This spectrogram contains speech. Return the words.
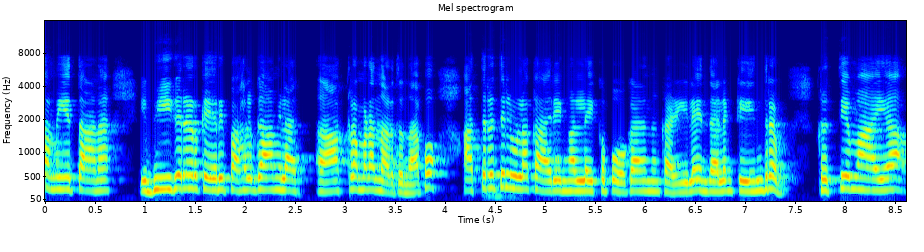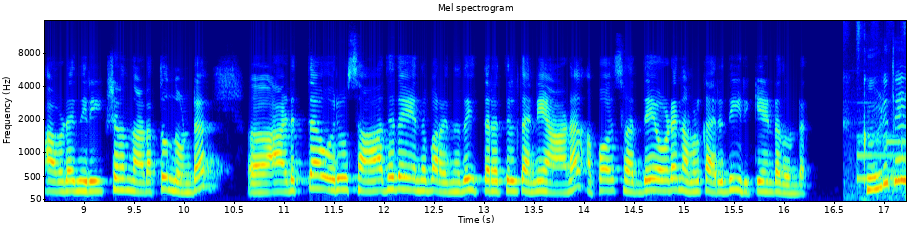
സമയത്താണ് ഈ ഭീകരർ കയറി പഹൽഗാമിൽ ആക്രമണം നടത്തുന്നത്. അപ്പോൾ അത്തരത്തിലുള്ള കാര്യങ്ങളിലേക്ക് പോകാനൊന്നും കഴിയില്ല. എന്തായാലും കേന്ദ്രം കൃത്യമായ അവിടെ നിരീക്ഷണം നടത്തുന്നുണ്ട്. അടുത്ത ഒരു സാധ്യത എന്ന് പറയുന്നത് ഇത്തരത്തിൽ തന്നെയാണ്. അപ്പോൾ ശ്രദ്ധയോടെ നമ്മൾ കരുതിയിരിക്കേണ്ടതുണ്ട്. കൂടുതൽ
